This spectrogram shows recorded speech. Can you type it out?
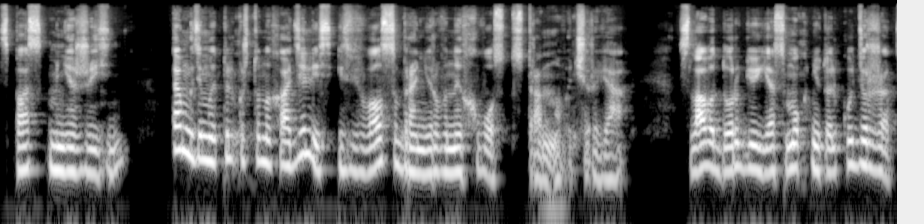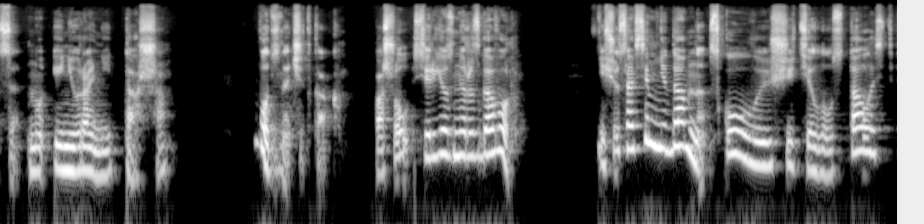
спас мне жизнь. Там, где мы только что находились, извивался бронированный хвост странного червя. Слава Доргию я смог не только удержаться, но и не уронить Таша. Вот значит как. Пошел серьезный разговор. Еще совсем недавно сковывающая тело усталость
